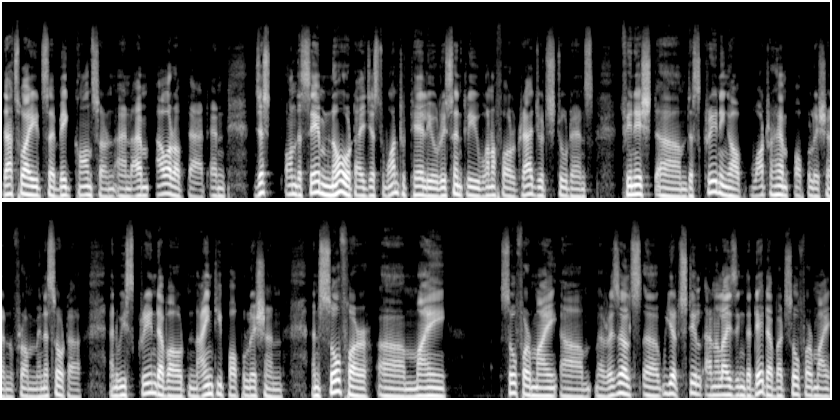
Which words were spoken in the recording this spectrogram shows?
that's why it's a big concern, and I'm aware of that. And just on the same note, I just want to tell you recently, one of our graduate students finished um, the screening of water hemp population from Minnesota, and we screened about 90 population. And so far, uh, my so far my um, results uh, we are still analyzing the data but so far my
